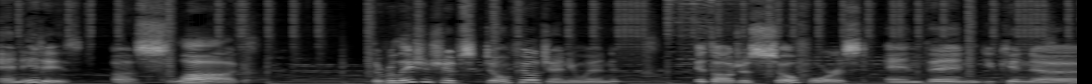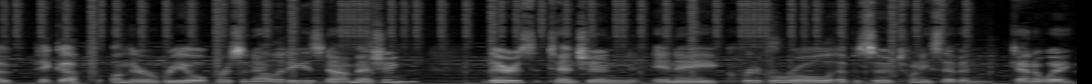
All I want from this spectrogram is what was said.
and it is a slog. The relationships don't feel genuine, it's all just so forced, and then you can uh, pick up on their real personalities not meshing. There's tension in a Critical Role episode 27 kind of way.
